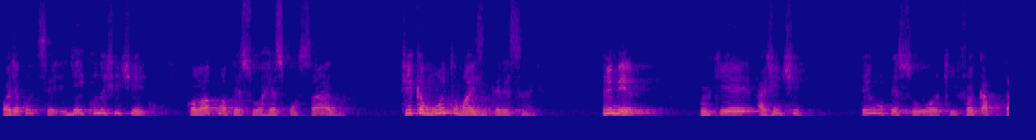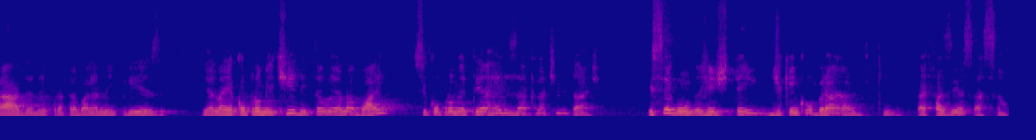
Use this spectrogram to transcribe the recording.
Pode acontecer. E aí, quando a gente coloca uma pessoa responsável, fica muito mais interessante. Primeiro, porque a gente tem uma pessoa que foi captada né, para trabalhar na empresa, e ela é comprometida, então ela vai se comprometer a realizar aquela atividade. E segundo, a gente tem de quem cobrar, de quem vai fazer essa ação.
